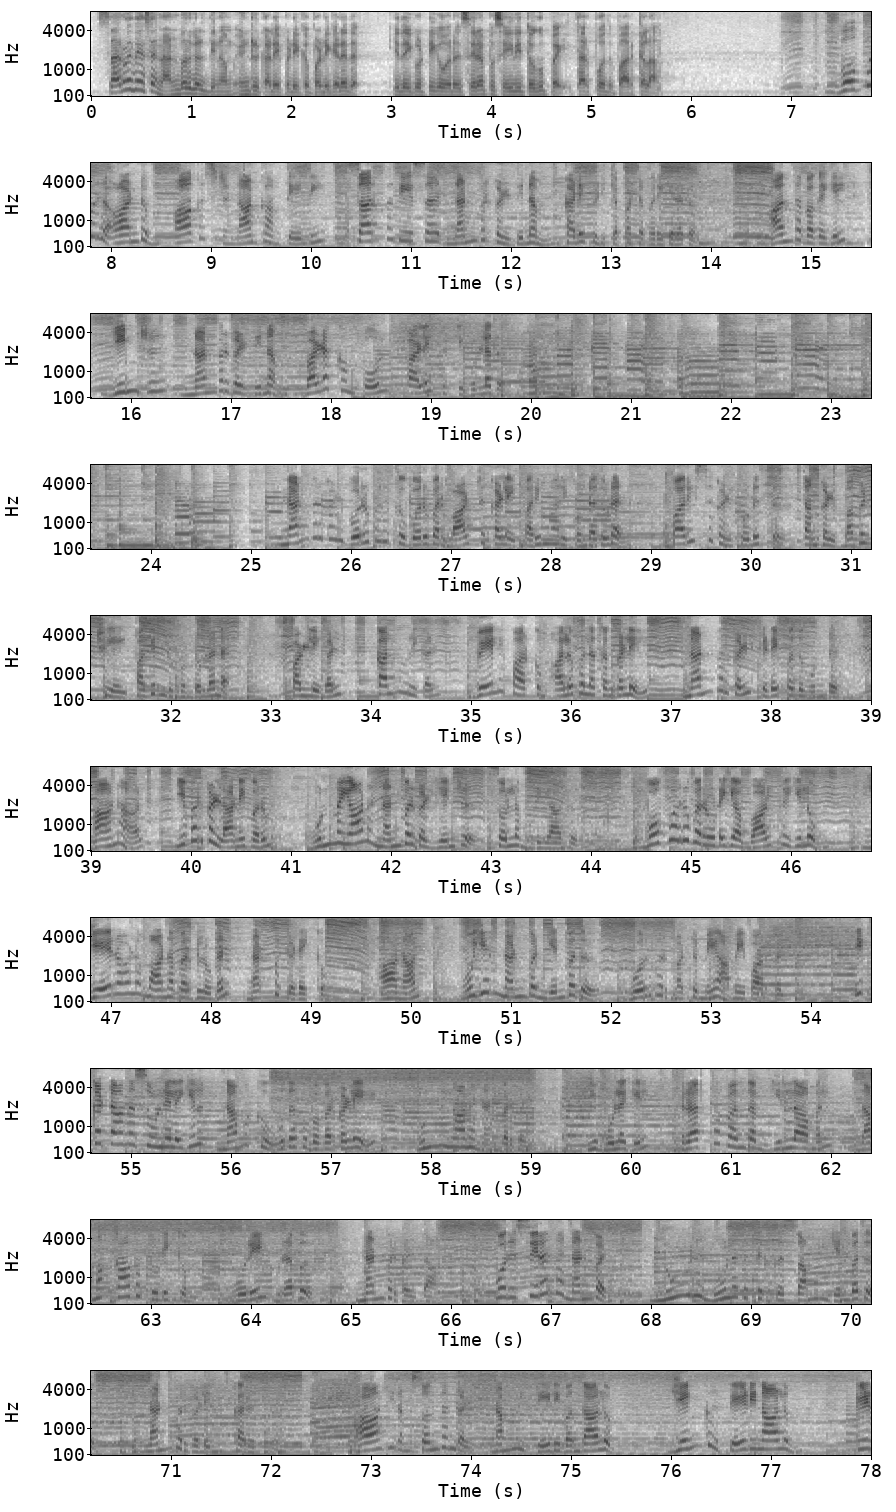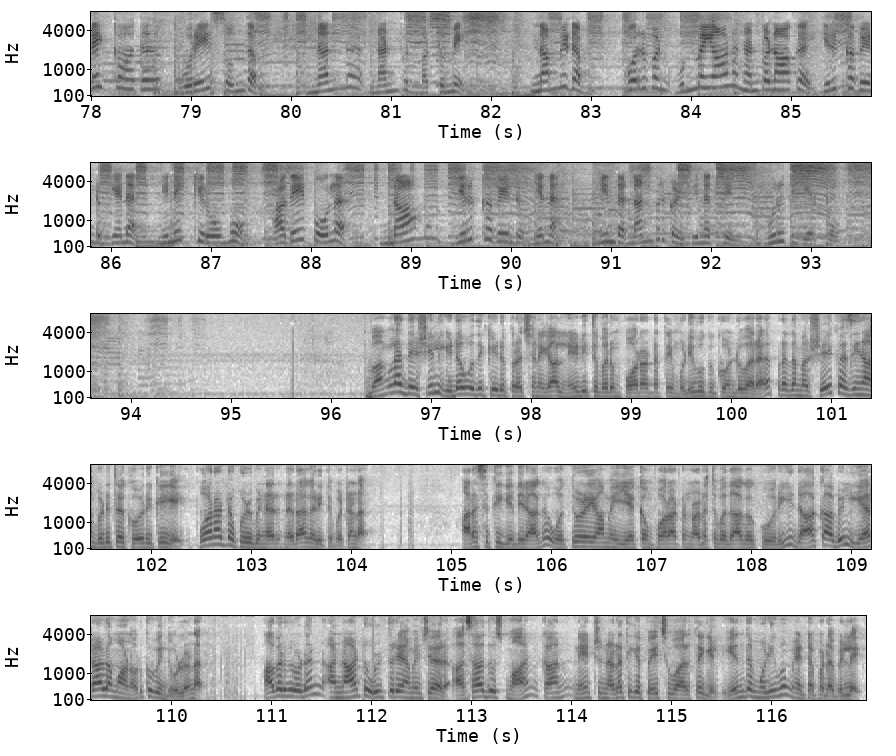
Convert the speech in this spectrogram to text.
சர்வதேச நண்பர்கள் தினம் இன்று கடைபிடிக்கப்படுகிறது. இதையொட்டிய ஒரு சிறப்பு செய்தி தொகுப்பை தற்போது பார்க்கலாம். ஒவ்வொரு ஆண்டும் ஆகஸ்ட் நான்காம் தேதி சர்வதேச நண்பர்கள் தினம் கடைபிடிக்கப்பட்டு வருகிறது. அந்த வகையில் இன்று நண்பர்கள் தினம் வழக்கம் போல் களை கட்டியுள்ளது நண்பர்கள் ஒருவருக்கு ஒருவர் வாழ்த்துக்களை பரிமாறிக்கொண்டதுடன் பரிசுகள் கொடுத்து தங்கள் மகிழ்ச்சியை பகிர்ந்து கொண்டுள்ளனர். பள்ளிகள் கல்லூரிகள் வேலை பார்க்கும் அலுவலகங்களில் நண்பர்கள் கிடைப்பது உண்டு. ஆனால் இவர்கள் அனைவரும் உண்மையான நண்பர்கள் என்று சொல்ல முடியாது. ஒவ்வொருவருடைய வாழ்க்கையிலும் ஏராளமானவர்களுடன் நட்பு கிடைக்கும். ஆனால் உயிர் நண்பன் என்பது ஒருவர் மட்டுமே அமைவார்கள். இக்கட்டான சூழ்நிலையில் நமக்கு உதவுபவர்களே உண்மையான நண்பர்கள். இவ்வுலகில் இரத்த பந்தம் இல்லாமல் நமக்காக துடிக்கும் ஒரே உறவு நண்பர்கள்தான். ஒரு சிறந்த நண்பன் நூறு நூலகத்திற்கு சமம் என்பது நண்பர்களின் கருத்து. ஆயிரம் சொந்தங்கள் நம்மை தேடி வந்தாலும் எங்கு தேடினாலும் கிடைக்காத ஒரே சொந்தம் நல்ல நண்பன் மட்டுமே. நம்மிடம் ஒருவன் உண்மையான நண்பனாக இருக்க வேண்டும் என நினைக்கிறோமோ அதே போல நாமும் இருக்க வேண்டும் என இந்த நண்பர்கள் தினத்தில் உறுதியேற்போம். பங்களாதேஷில் இடஒதுக்கீடு பிரச்சனையால் நீடித்து வரும் போராட்டத்தை முடிவுக்கு கொண்டு வர பிரதமர் ஷேக் ஹசீனா விடுத்த கோரிக்கையை போராட்டக் குழுவினர் நிராகரித்து விட்டனர். அரசுக்கு எதிராக ஒத்துழையாமை இயக்கம் போராட்டம் நடத்துவதாக கூறி டாக்காவில் ஏராளமானோர் குவிந்துள்ளனர். அவர்களுடன் அந்நாட்டு உள்துறை அமைச்சர் அசாதுஸ்மான் கான் நேற்று நடத்திய பேச்சுவார்த்தையில் எந்த முடிவும் எட்டப்படவில்லை.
